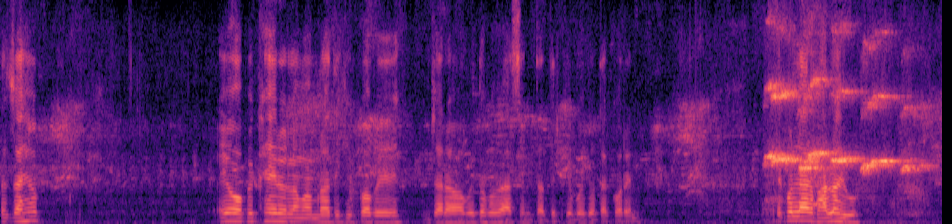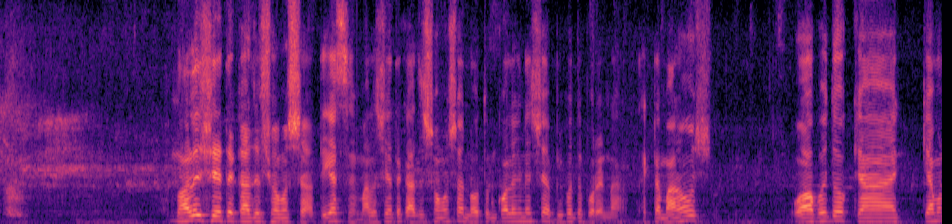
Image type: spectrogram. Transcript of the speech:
তো যাই হোক এই অপেক্ষায় রইলাম আমরা, দেখি কবে যারা অবৈধভাবে আছেন তাদেরকে বৈধতা করেন। এ করলে আর ভালো হইব। মালয়েশিয়াতে কাজের সমস্যা, ঠিক আছে? মালয়েশিয়াতে কাজের সমস্যা, নতুন কলিং এসে বিপদে পড়ে না। একটা মানুষ ও অবৈধ কেমন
